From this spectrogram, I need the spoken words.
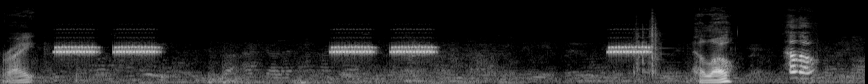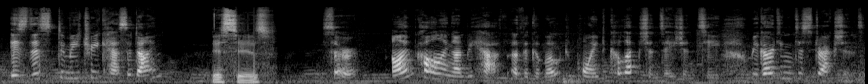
Right? Hello? Hello. Is this Dimitri Cassadine? This is. Sir, I'm calling on behalf of the Gamote Point Collections Agency regarding distractions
